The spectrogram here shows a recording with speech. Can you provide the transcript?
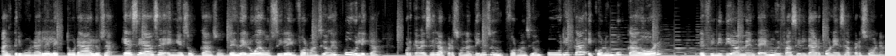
al tribunal electoral, o sea, ¿qué se hace en esos casos? Desde luego, si la información es pública, porque a veces la persona tiene su información pública y con un buscador definitivamente es muy fácil dar con esa persona.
